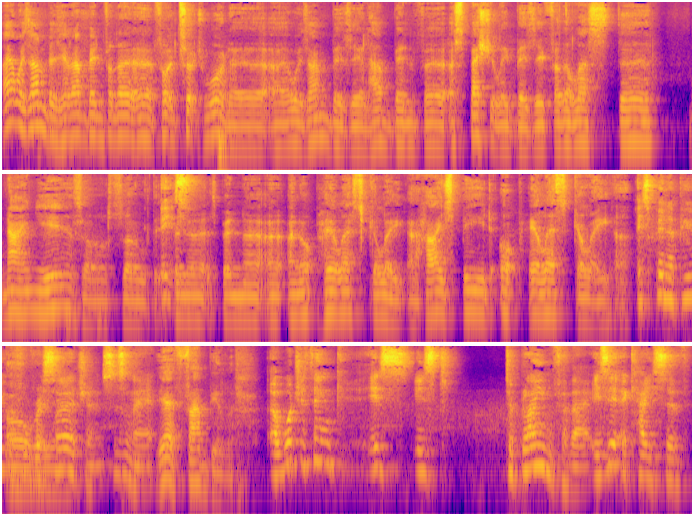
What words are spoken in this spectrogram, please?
I always am busy. I've been for the uh, for touch wood. Uh, I always am busy and have been for especially busy for the last uh, nine years or so. It's- it's been a, it's been a, an uphill escalator, a high speed uphill escalator. It's been a beautiful Oh. resurgence, isn't it? Yeah, fabulous. Uh, what do you think is is to blame for that? Is it a case of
